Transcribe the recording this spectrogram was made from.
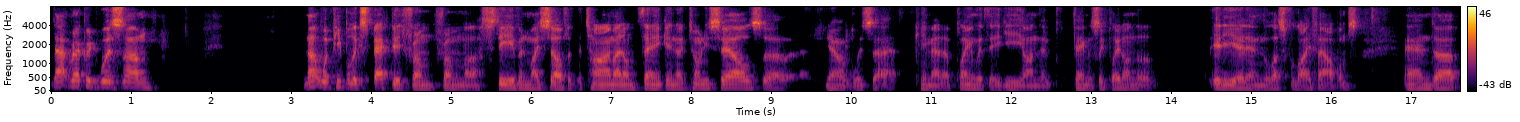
that record was um, not what people expected from from uh, Steve and myself at the time. I don't think. And uh, Tony Sales, uh, you know, was uh, came out of playing with Iggy on the famously played on the Idiot and the Lust for Life albums. And uh,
